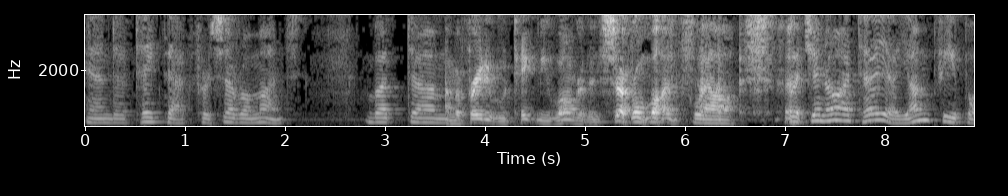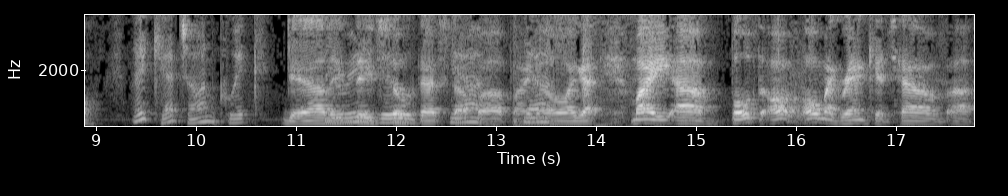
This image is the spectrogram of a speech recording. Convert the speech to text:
and uh, take that for several months. But um, I'm afraid it would take me longer than several months. Well, but you know, I tell you, young people, they catch on quick. Yeah, They they, really they soak that stuff Yeah, up. I yeah. know. I got my uh, both all, all my grandkids have uh,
